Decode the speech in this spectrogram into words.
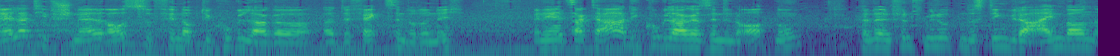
relativ schnell rauszufinden, ob die Kugellager äh, defekt sind oder nicht. Wenn ihr jetzt sagt, ah, die Kugellager sind in Ordnung, könnt ihr in fünf Minuten das Ding wieder einbauen,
